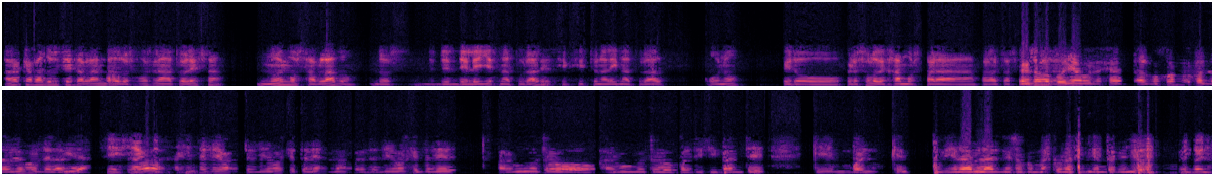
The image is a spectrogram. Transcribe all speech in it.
Ha acabado usted hablando de los ojos de la naturaleza. No hemos hablado de leyes naturales, si existe una ley natural o no pero, pero eso lo dejamos para, para otras cosas. Eso lo podríamos dejar, a lo mejor cuando hablemos de la vida. Exacto. aquí tendríamos, que tener, tendríamos que tener algún otro, algún otro participante que, bueno, que pudiera hablar de eso con más conocimiento que yo. Bueno,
